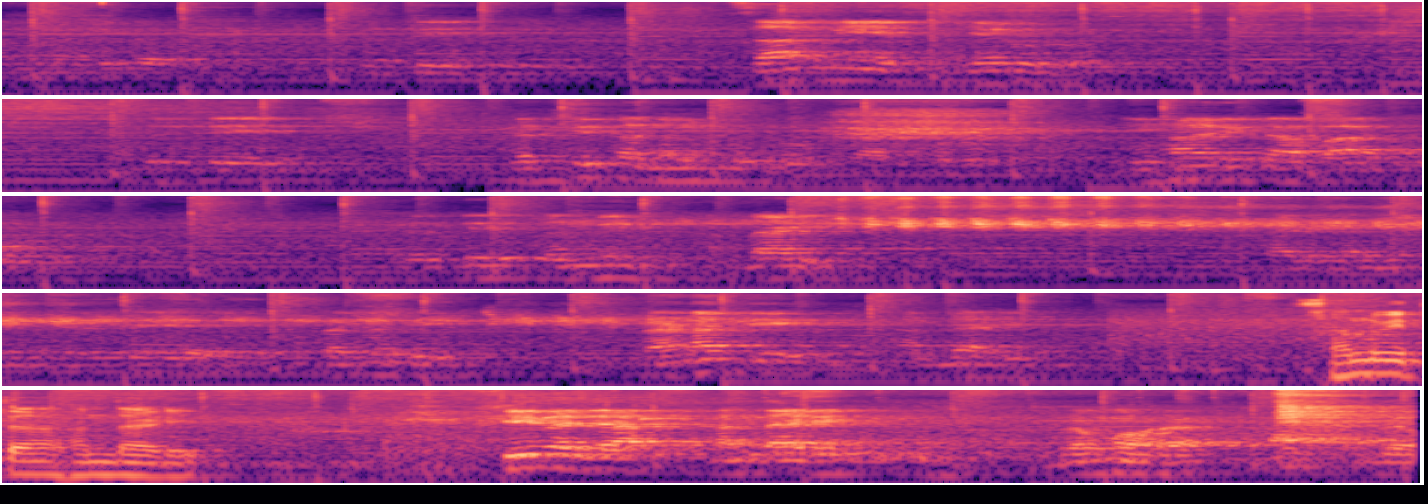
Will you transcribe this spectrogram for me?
ನಮ್ಮ ಇದು ಮತ್ತೆ ಸಾಮಿ ಎಸ್ ಜೇರೂರು. ಮತ್ತೆ ರಕ್ಷಿತಾ ನಲ್ಕೂರು ಬಾರ್ಕೂರು ನಿಹಾರಿಕಾ ಮತ್ತೆ ಧನ್ವಿನ್ ಅಂದಾಡಿ. ಪ್ರಗತಿ ಪ್ರಣತಿ ಅಂದಾಡಿ. ಸನ್ವಿತಾ ಹಂದಾಡಿ ಶ್ರೀರಜ ಹಂದಾಡಿ ಬ್ರಹ್ಮವರ, ಇದು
